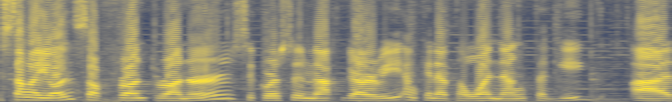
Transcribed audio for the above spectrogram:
Isa ngayon sa frontrunner, si Kristen McGarry ang kinatawan ng Tagig at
